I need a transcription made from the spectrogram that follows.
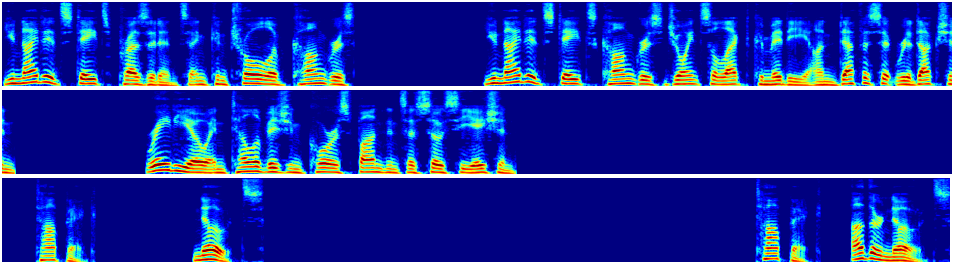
United States Presidents and Control of Congress. United States Congress Joint Select Committee on Deficit Reduction. Radio and Television Correspondents Association. Notes other notes.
